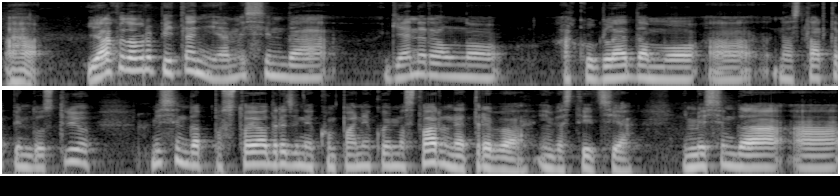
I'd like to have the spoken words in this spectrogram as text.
Aha, jako dobro pitanje. Ja mislim da generalno ako gledamo a, na startup industriju, mislim da postoje određene kompanije kojima stvarno ne treba investicija i mislim da a,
